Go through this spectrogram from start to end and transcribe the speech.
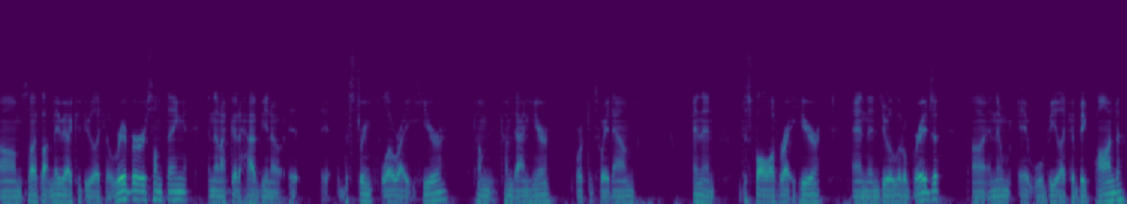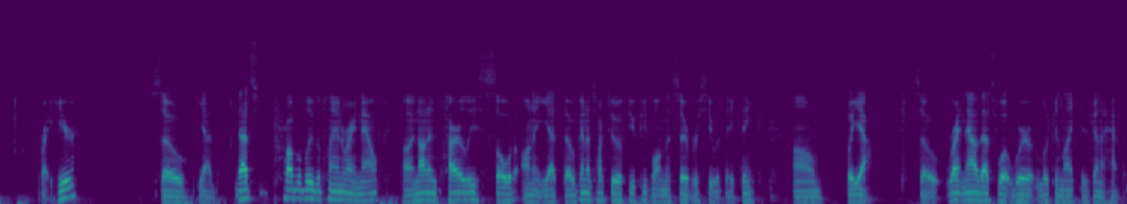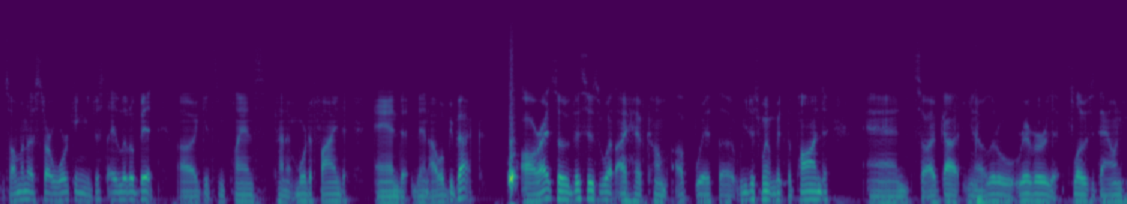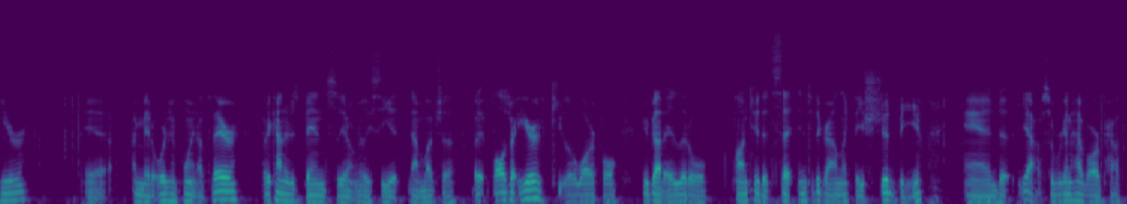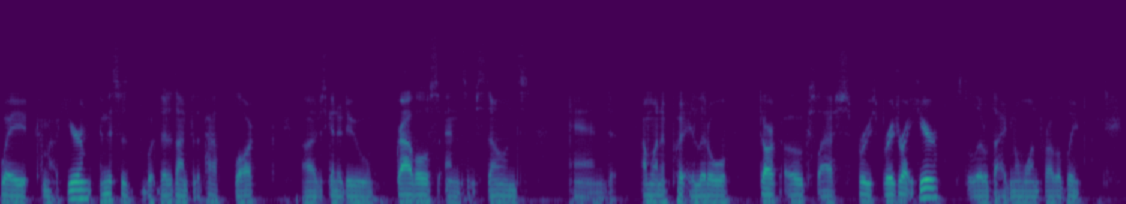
Um, so I thought maybe I could do like a river or something, and then I could have you know it, the stream flow right here come come down here work its way down and then just fall off right here and then do a little bridge uh, and then it will be like a big pond right here. So yeah that's probably the plan right now. Uh, not entirely sold on it yet though. Gonna talk to a few people on the server see what they think. Um, but yeah so right now, that's what we're looking like is going to happen. So I'm going to start working just a little bit, uh, get some plans kind of more defined, and then I will be back. Alright, so this is what I have come up with. Uh, we just went with the pond, and so I've got, you know, a little river that flows down here. Yeah, I made an origin point up there, but it kind of just bends, so you don't really see it that much. Uh, but it falls right here, cute little waterfall. We've got a little pontoon that's set into the ground like they should be. And uh, yeah, so we're gonna have our pathway come out here, and this is what the design for the path block. Uh, just gonna do gravels and some stones, and I'm gonna put a little dark oak slash spruce bridge right here, just a little diagonal one probably.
